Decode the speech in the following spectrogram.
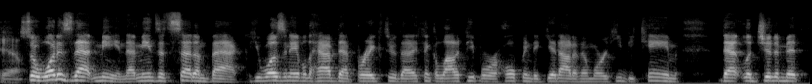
Yeah. So, what does that mean? That means it set him back. He wasn't able to have that breakthrough that I think a lot of people were hoping to get out of him, where he became that legitimate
